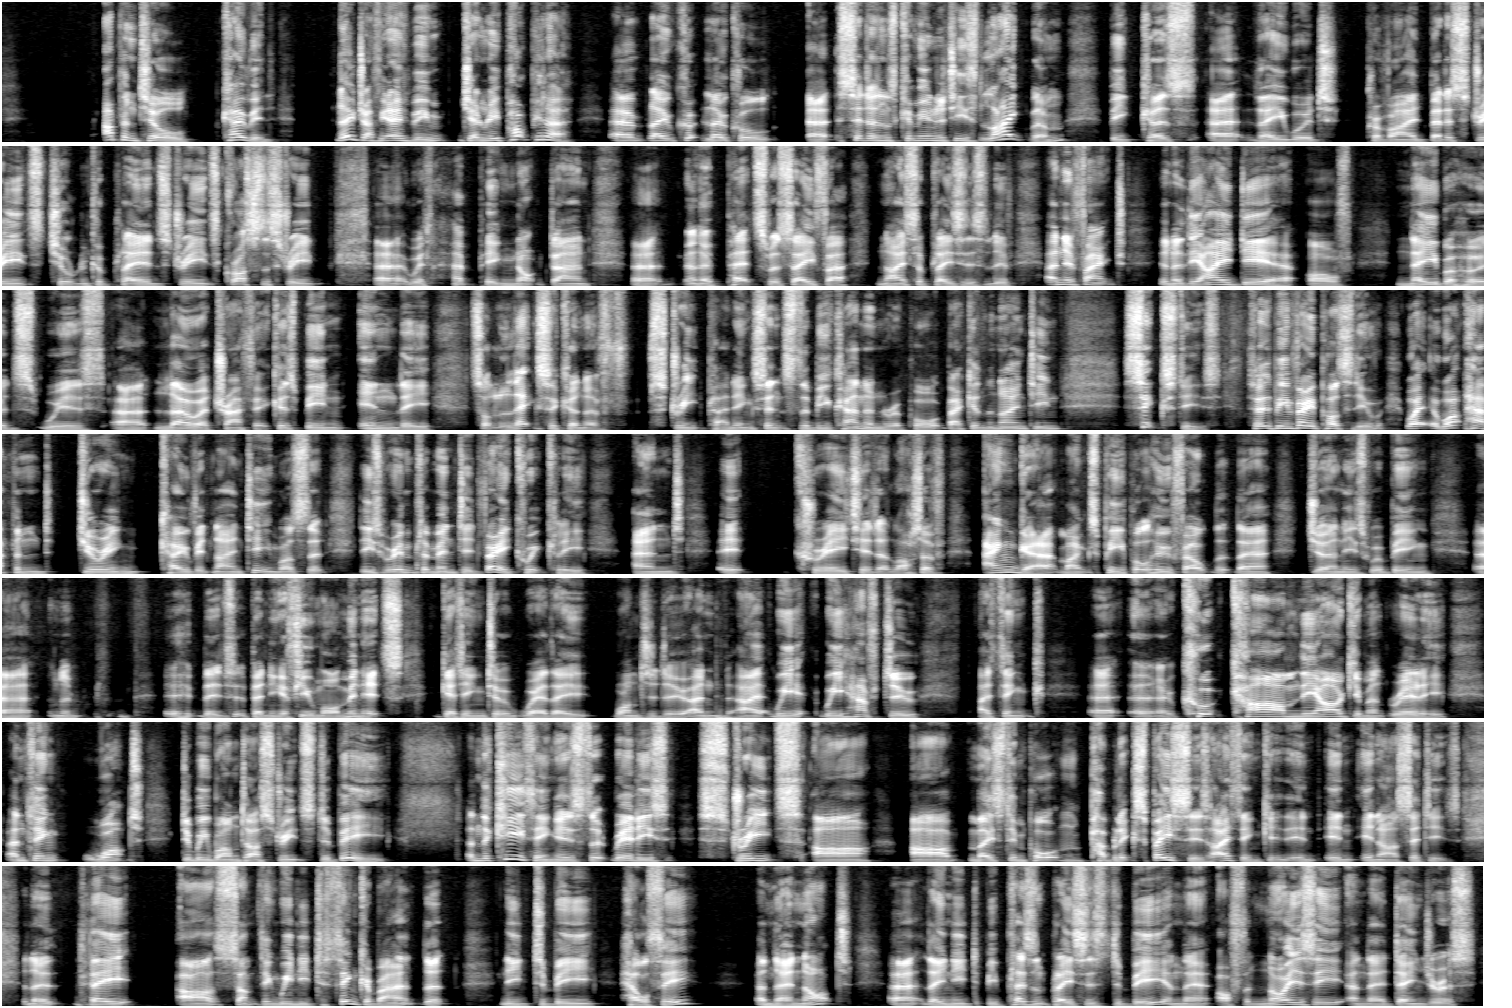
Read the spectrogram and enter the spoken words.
up until COVID, low traffic neighborhoods have been generally popular. Um, local, local uh, citizens' communities like them because uh, they would provide better streets. Children could play in streets, cross the street uh, without being knocked down. Uh, you know, pets were safer, nicer places to live. And in fact, you know, the idea of neighborhoods with uh, lower traffic has been in the sort of lexicon of street planning since the Buchanan report back in the 1960s. So it's been very positive. What happened during COVID 19 was that these were implemented very quickly and it created a lot of anger amongst people who felt that their journeys were being uh, spending a few more minutes getting to where they wanted to. And I, we we have to, I think, uh, uh, calm the argument really and think what do we want our streets to be? And the key thing is that really streets are our most important public spaces, I think, in, in, in our cities. You know, they are something we need to think about that need to be healthy, and they're not. Uh, they need to be pleasant places to be, and they're often noisy and they're dangerous.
